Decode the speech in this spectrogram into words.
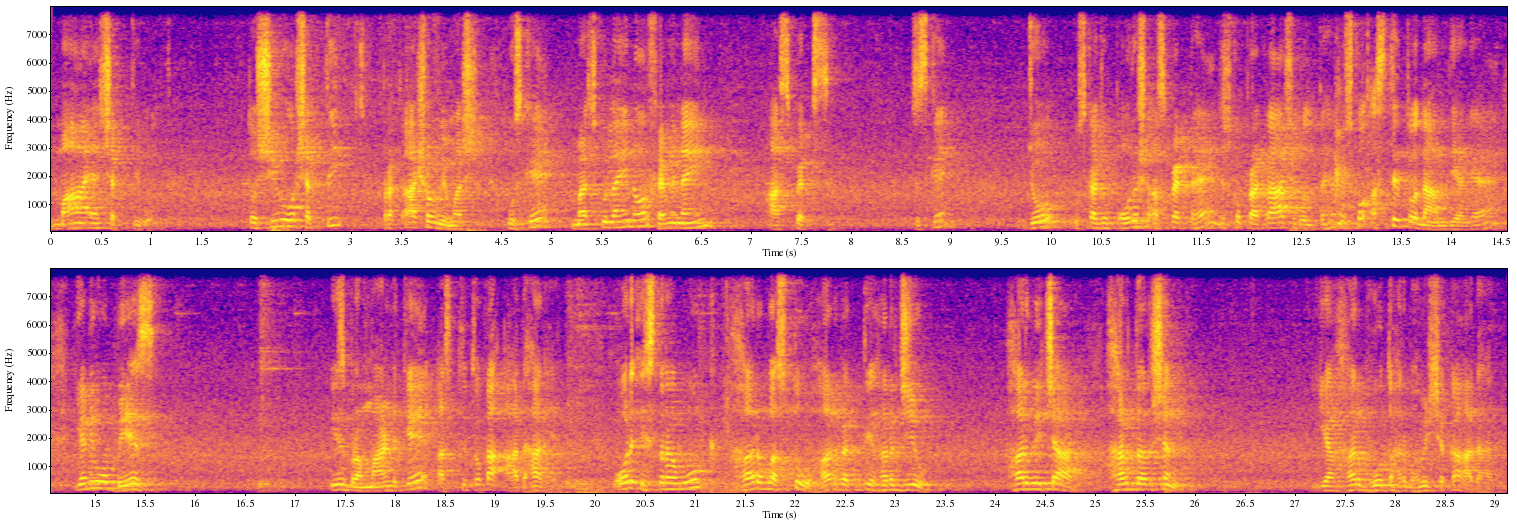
माँ या शक्ति बोलते हैं। तो शिव और शक्ति, प्रकाश और विमर्श, उसके मैस्कुलाइन और फेमिनाइन आस्पेक्ट्स जिसके जो उसका जो पौरुष एस्पेक्ट है, जिसको प्रकाश बोलते हैं, उसको अस्तित्व नाम दिया गया है। यानी वो बेस इस ब्रह्मांड के अस्तित्व का आधार है। और इस तरह वो हर वस्तु, हर व्यक्ति, हर जीव, हर विचार हर दर्शन या हर भूत, हर भविष्य का आधार है।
